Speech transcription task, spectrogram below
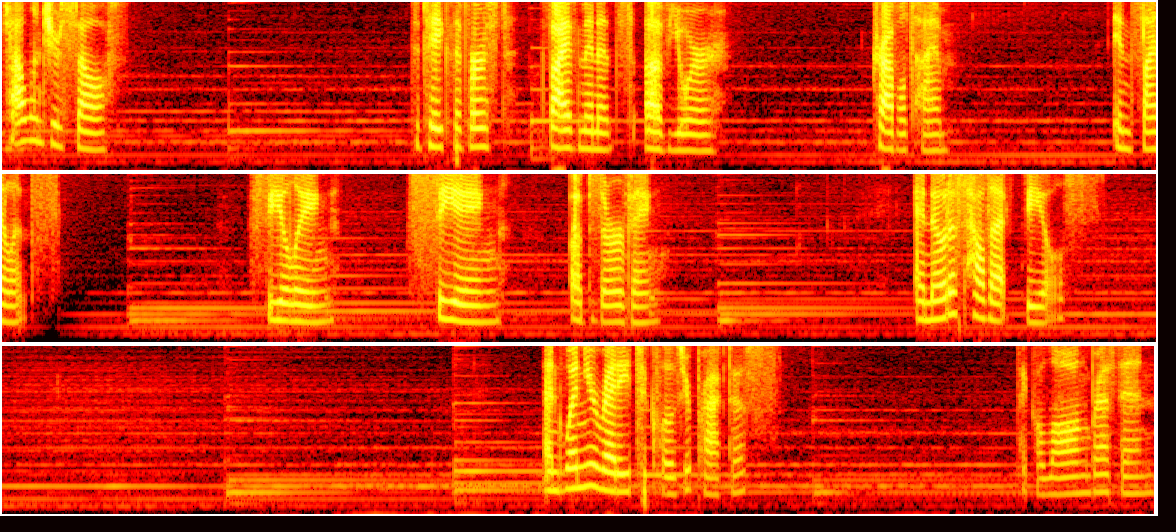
Challenge yourself to take the first five minutes of your travel time in silence, feeling, seeing, observing, and notice how that feels. And when you're ready to close your practice, take a long breath in,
